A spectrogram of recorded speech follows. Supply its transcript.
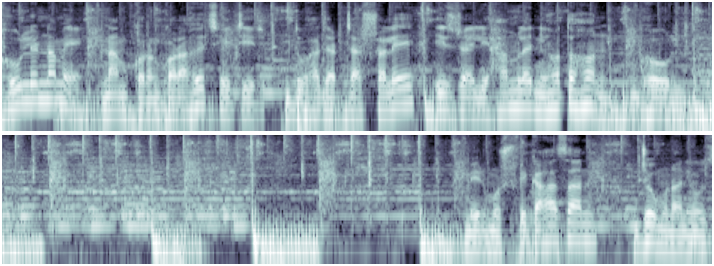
ঘৌলের নামে নামকরণ করা হয়েছে এটির। দু সালে ইসরায়েলি হামলায় নিহত হন ঘৌল। মীর মুশফিকা হাসান যমুনা নিউজ।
